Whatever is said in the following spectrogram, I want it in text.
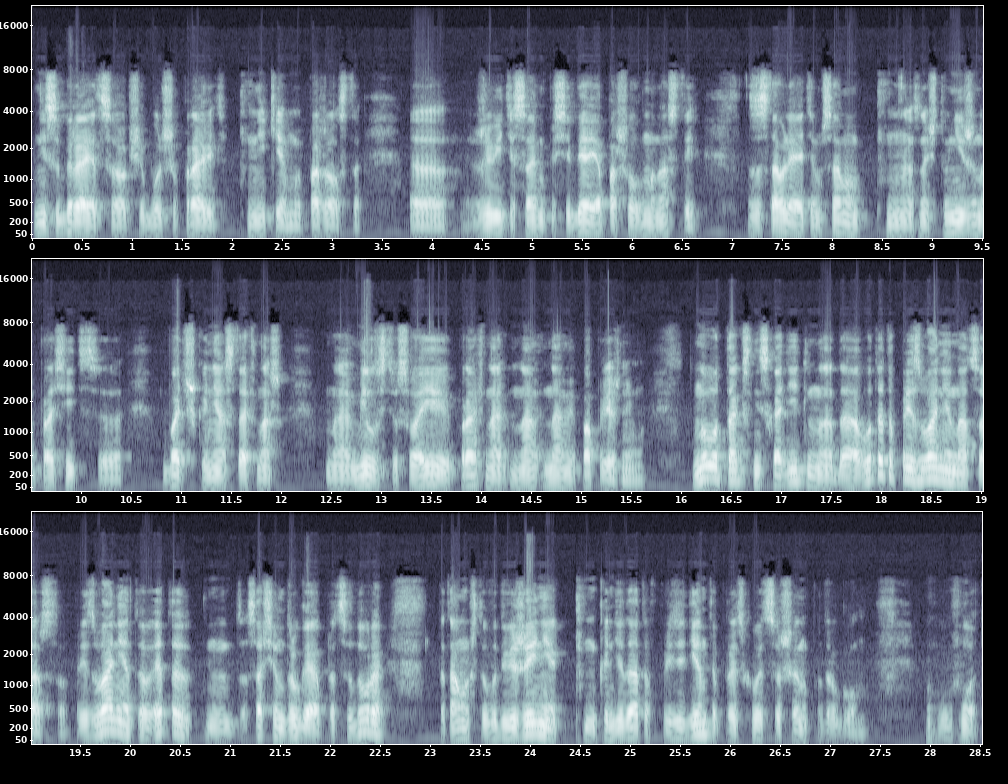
не собирается вообще больше править никем, и, пожалуйста, живите сами по себе, я пошел в монастырь заставляя тем самым, значит, униженно просить, э, батюшка, не оставь наш милостью своей, правь на, на, нами по-прежнему. Ну, вот так снисходительно, да. Вот это призвание на царство. Призвание это, это совсем другая процедура, потому что выдвижение кандидатов в президенты происходит совершенно по-другому. Вот.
